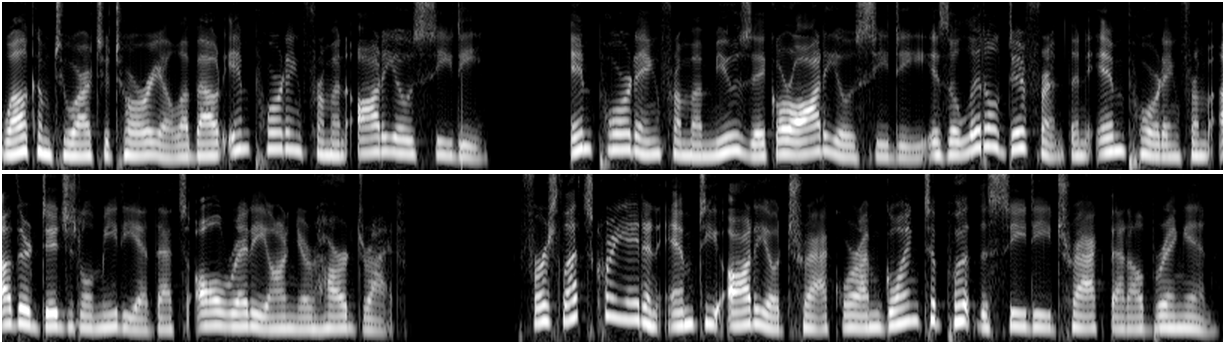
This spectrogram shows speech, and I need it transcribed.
Welcome to our tutorial about importing from an audio CD. Importing from a music or audio CD is a little different than importing from other digital media that's already on your hard drive. First, let's create an empty audio track where I'm going to put the CD track that I'll bring in.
